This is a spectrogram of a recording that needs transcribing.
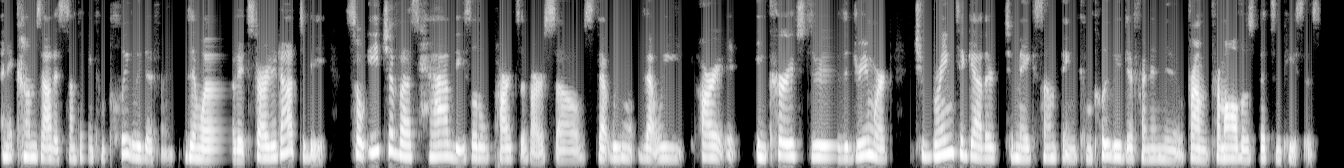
and it comes out as something completely different than what it started out to be. So each of us have these little parts of ourselves that we, that we are encouraged through the dream work to bring together to make something completely different and new from, from all those bits and pieces.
